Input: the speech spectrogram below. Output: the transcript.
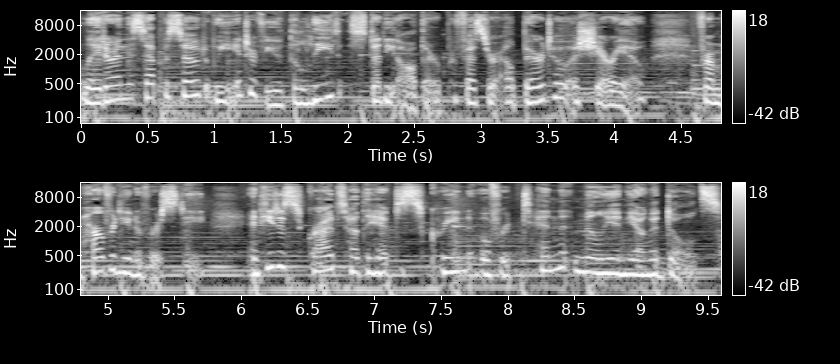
Later in this episode, we interviewed the lead study author, Professor Alberto Ascherio from Harvard University, and he describes how they had to screen over 10 million young adults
